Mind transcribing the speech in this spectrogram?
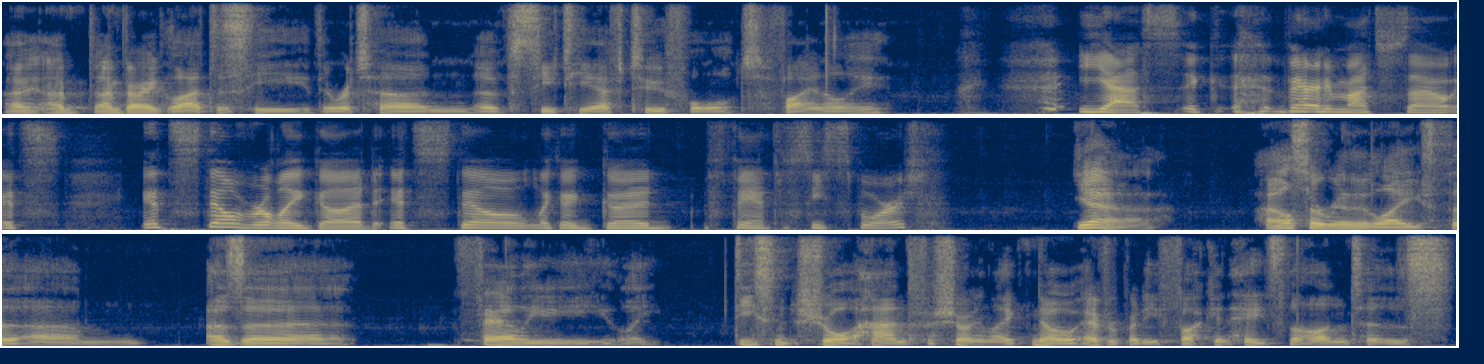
I, I'm I'm very glad to see the return of CTF 2Fort finally. Yes, it, very much so. It's it's still really good. It's still like a good fantasy sport. Yeah, I also really liked that um, as a fairly like decent shorthand for showing like no, everybody fucking hates the hunters.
